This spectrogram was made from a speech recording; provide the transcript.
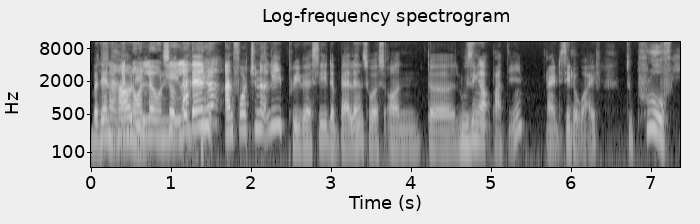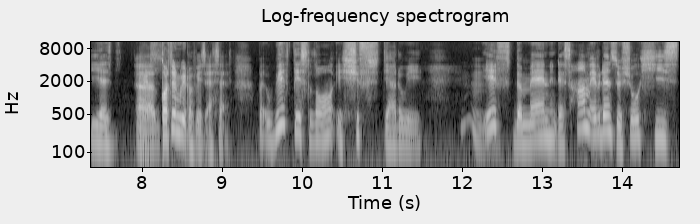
But then how do you, so, but then Yeah. unfortunately previously the balance was on the losing out party, right? Say the wife to prove he has uh, Yes. gotten rid of his assets. But with this law, it shifts the other way. If the man there's some evidence to show he's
